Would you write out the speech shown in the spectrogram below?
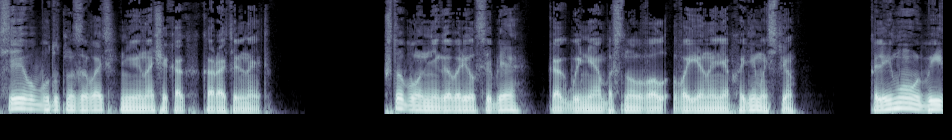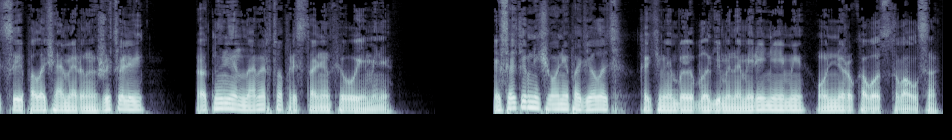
все его будут называть не иначе, как «каратель Нейт». Что бы он ни говорил себе, как бы ни обосновывал военной необходимостью, клеймо убийцы и палача мирных жителей отныне намертво пристанет к его имени. И с этим ничего не поделать, какими бы благими намерениями он не руководствовался.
